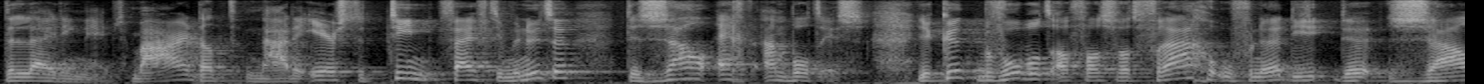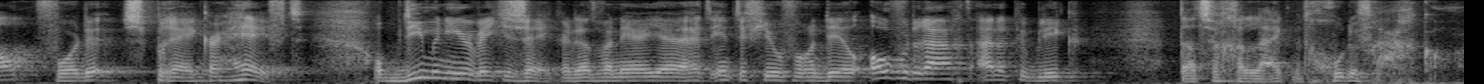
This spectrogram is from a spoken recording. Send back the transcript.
de leiding neemt. Maar dat na de eerste 10, 15 minuten de zaal echt aan bod is. Je kunt bijvoorbeeld alvast wat vragen oefenen die de zaal voor de spreker heeft. Op die manier weet je zeker dat wanneer je het interview voor een deel overdraagt aan het publiek, dat ze gelijk met goede vragen komen.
